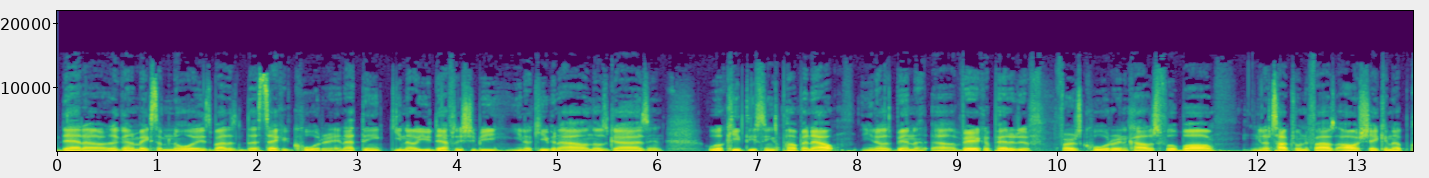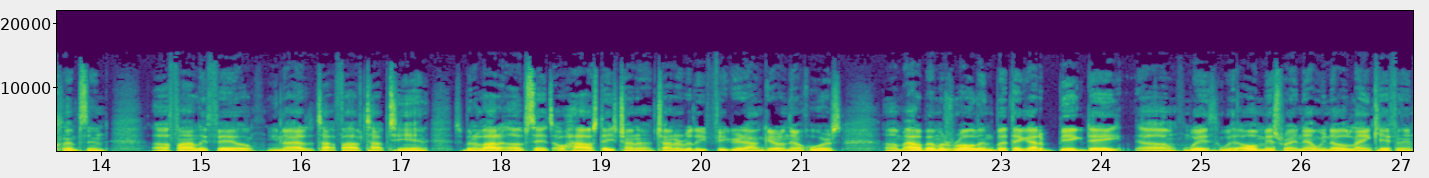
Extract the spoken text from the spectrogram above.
that uh, are going to make some noise by the, the, second quarter. And I think you know you definitely should be you know keeping an eye on those guys, and we'll keep these things pumping out. You know, it's been a very competitive first quarter in college football. You know, top twenty five is all shaking up. Clemson uh, finally fell. You know, out of the top five, top ten. There's been a lot of upsets. Ohio State's trying to trying to really figure it out and get on their horse. Um, Alabama's rolling, but they got a big date um, with with Ole Miss right now. We know Lane Kiffin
